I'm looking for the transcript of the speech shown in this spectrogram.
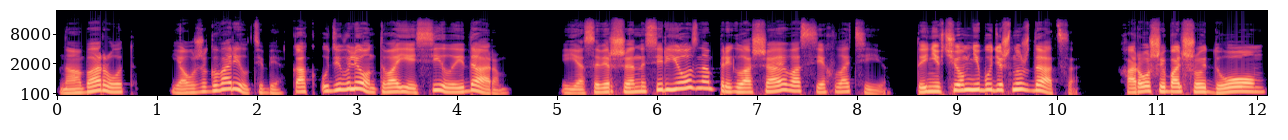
Наоборот, я уже говорил тебе, как удивлен твоей силой и даром. И я совершенно серьезно приглашаю вас всех в Латию. Ты ни в чем не будешь нуждаться. Хороший большой дом,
